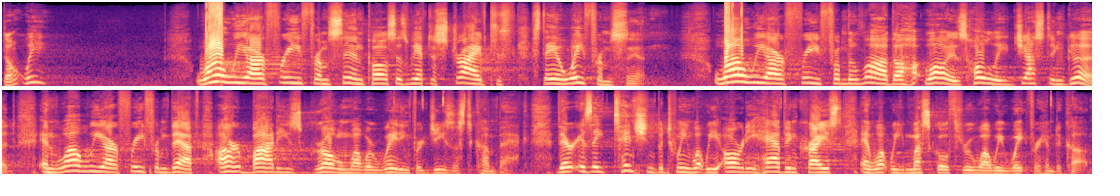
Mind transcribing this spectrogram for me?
Don't we? While we are free from sin, Paul says we have to strive to stay away from sin. While we are free from the law, the law is holy, just, and good. And while we are free from death, our bodies groan while we're waiting for Jesus to come back. There is a tension between what we already have in Christ and what we must go through while we wait for Him to come.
